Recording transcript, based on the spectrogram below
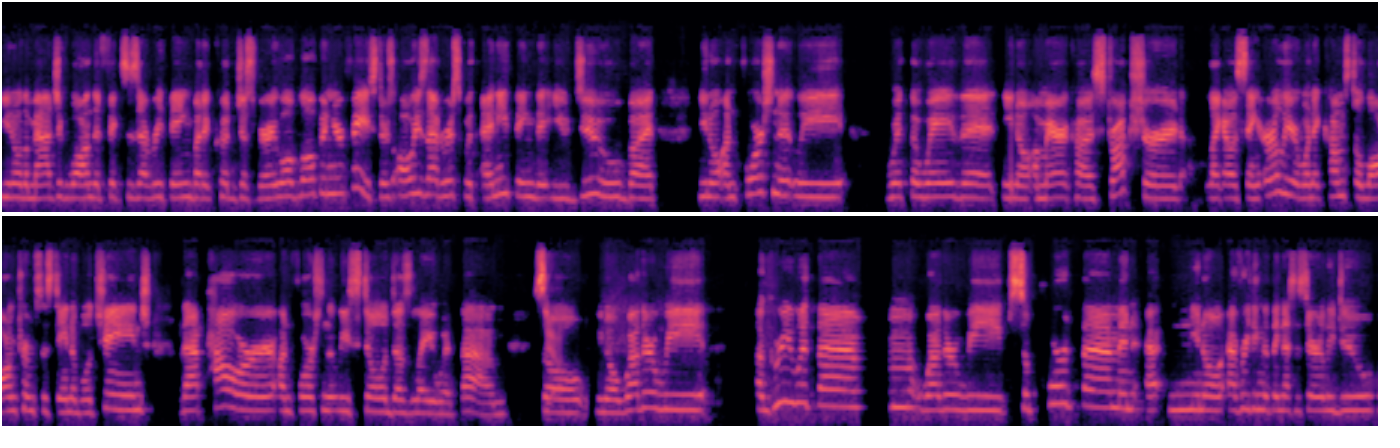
you know, the magic wand that fixes everything, but it could just very well blow up in your face. There's always that risk with anything that you do. But, you know, unfortunately, with the way that, you know, America is structured, like I was saying earlier, when it comes to long term sustainable change, that power unfortunately still does lay with them. So, yeah. you know, whether we agree with them whether we support them and you know everything that they necessarily do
